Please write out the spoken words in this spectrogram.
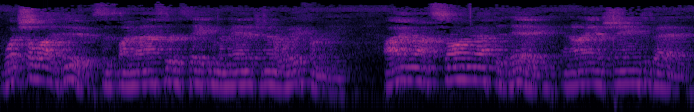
What shall I do, since my master is taking the management away from me? I am not strong enough to dig, and I am ashamed to beg.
